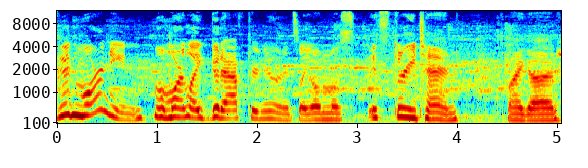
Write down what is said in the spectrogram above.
Good morning. Well, more like good afternoon. It's like almost, it's 3.10. My God.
